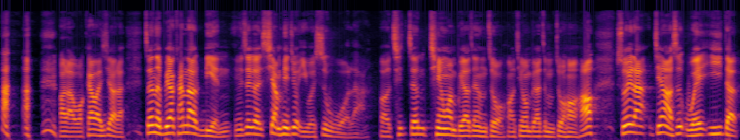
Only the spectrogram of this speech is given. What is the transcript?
好了，我开玩笑了，真的不要看到脸，因为这个相片就以为是我啦。哦，千真千万不要这样做哈，千万不要这么做哈。好，所以啦，金老师唯一的。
